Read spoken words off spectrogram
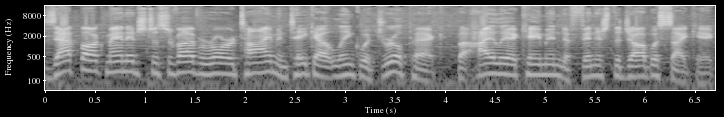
Zapbok managed to survive Aurora Time and take out Link with Drill Peck, but Hylia came in to finish the job with Psychic.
